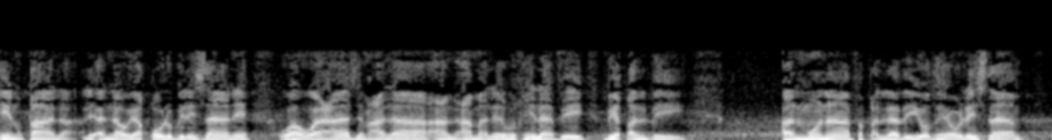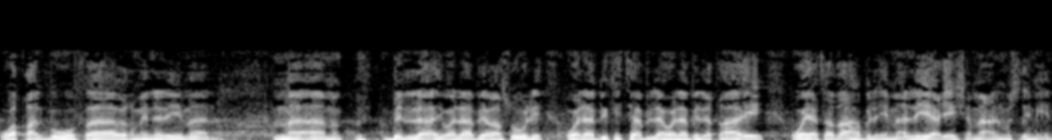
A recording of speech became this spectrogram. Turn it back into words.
إن قال لأنه يقول بلسانه وهو عازم على العمل بخلافه بقلبه. المنافق الذي يظهر الإسلام وقلبه فارغ من الإيمان. ما آمن بالله ولا برسوله ولا بكتاب الله ولا بلقائه ويتظاهر بالإيمان ليعيش مع المسلمين.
